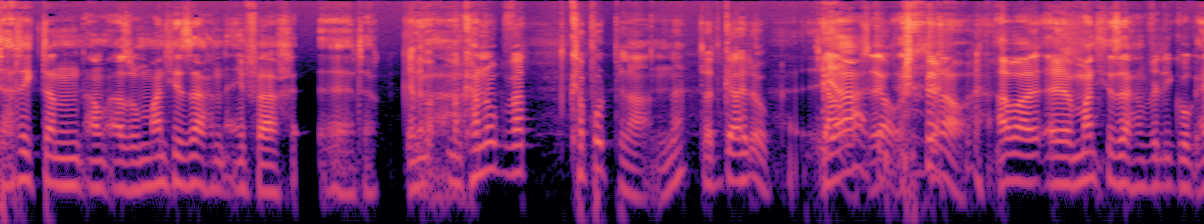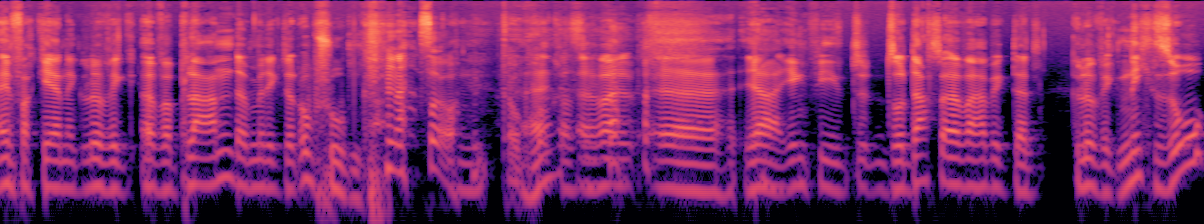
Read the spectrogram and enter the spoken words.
dass ich dann, also manche Sachen einfach, äh, da, Ja, man, man kann auch was kaputt planen, ne? Das geil auch. ja, äh, genau. Aber äh, manche Sachen will ich auch einfach gerne glücklich überplanen, damit ich das umschuben kann. Ach so. Krass. Äh, Weil, äh, ja, irgendwie so Dachserver habe ich das glücklich nicht so,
